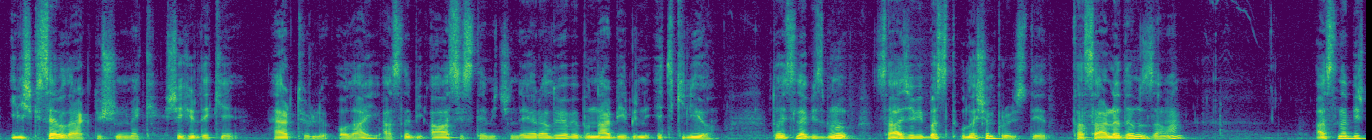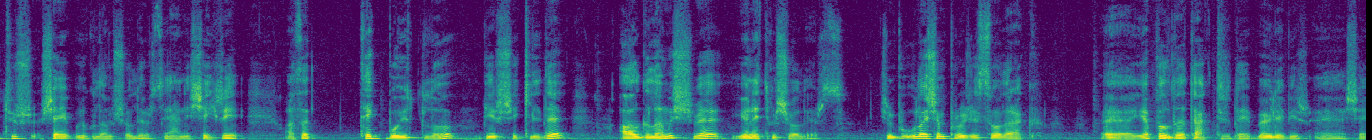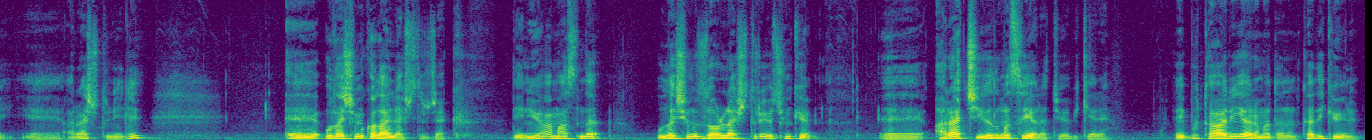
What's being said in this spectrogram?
İlişkisel olarak düşünmek, şehirdeki her türlü olay aslında bir ağ sistemi içinde yer alıyor ve bunlar birbirini etkiliyor. Dolayısıyla biz bunu sadece bir basit ulaşım projesi diye tasarladığımız zaman aslında bir tür şey uygulamış oluyoruz. Yani şehri aslında tek boyutlu bir şekilde algılamış ve yönetmiş oluyoruz. Şimdi bu ulaşım projesi olarak e, yapıldığı takdirde böyle bir e, şey e, araç tüneli e, ulaşımı kolaylaştıracak deniyor ama aslında ulaşımı zorlaştırıyor çünkü e, araç yığılması yaratıyor bir kere. Ve bu tarihi yarımadanın Kadıköy'ün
